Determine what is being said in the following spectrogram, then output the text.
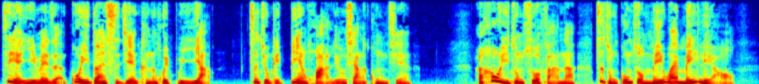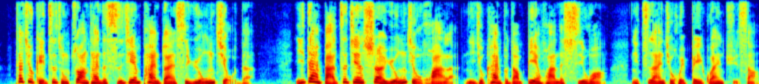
这也意味着过一段时间可能会不一样，这就给变化留下了空间。而后一种说法呢，这种工作没完没了，他就给这种状态的时间判断是永久的。一旦把这件事儿永久化了，你就看不到变化的希望，你自然就会悲观沮丧。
